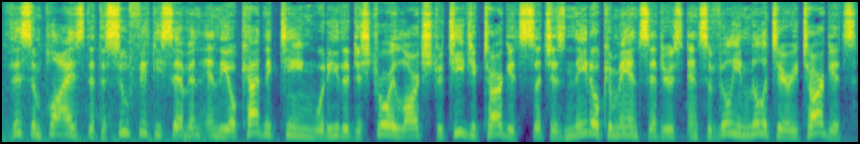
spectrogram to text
This implies that the Su-57 and the Okhotnik team would either destroy large strategic targets such as NATO command centers and civilian military targets,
